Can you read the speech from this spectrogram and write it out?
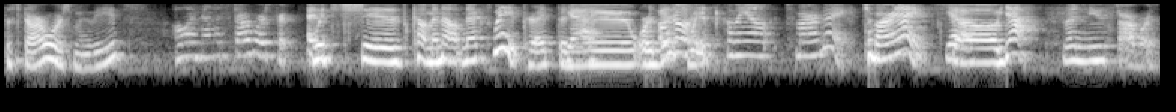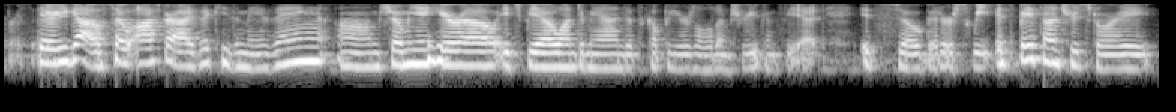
the Star Wars movies Oh, I'm not a Star Wars person. which is coming out next week, right? The Yeah. new or oh, this no, week, it's coming out tomorrow night. tomorrow night. So Yeah. yeah, I'm a new Star Wars person. there you go. So Oscar Isaac, he's amazing. Um, Show Me a Hero, HBO on demand. It's a couple years old. I'm sure you can see it. It's so bittersweet. It's based on a true story.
